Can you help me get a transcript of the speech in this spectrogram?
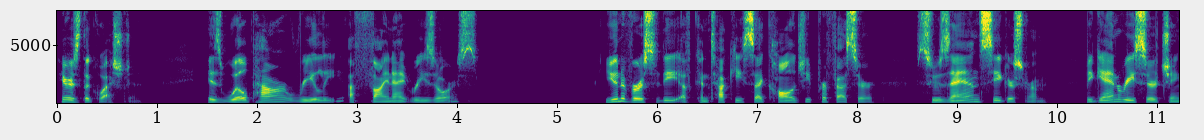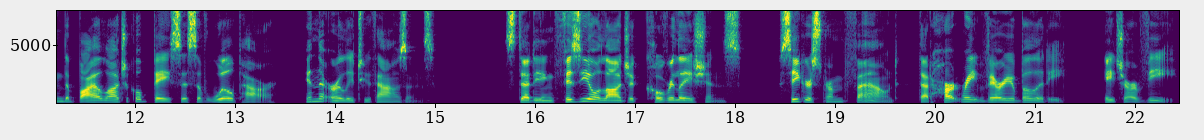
Here's the question Is willpower really a finite resource? University of Kentucky psychology professor Suzanne Segerstrom began researching the biological basis of willpower in the early 2000s. Studying physiologic correlations, Segerstrom found that heart rate variability, HRV,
